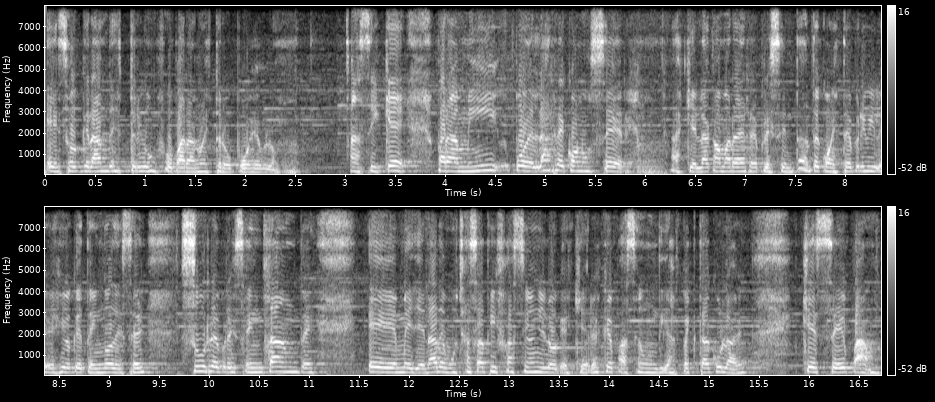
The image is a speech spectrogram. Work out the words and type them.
esos grandes triunfos para nuestro pueblo. Así que para mí poderlas reconocer aquí en la Cámara de Representantes con este privilegio que tengo de ser su representante eh, me llena de mucha satisfacción y lo que quiero es que pasen un día espectacular, que sepan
